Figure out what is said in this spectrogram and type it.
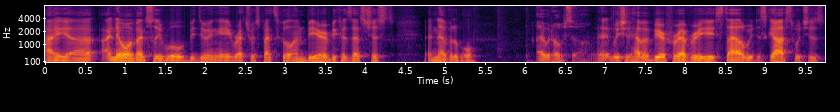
I uh, I know eventually we'll be doing a Retrospectical on beer because that's just inevitable. I would hope so. We should have a beer for every style we discuss, which is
